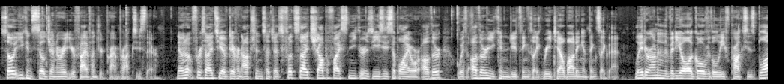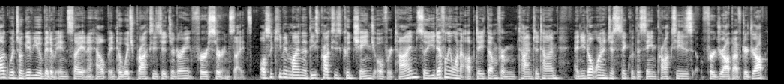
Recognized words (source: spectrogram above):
so you can still generate your 500 prime proxies there. Now note for sites you have different options such as foot sites, Shopify sneakers, Yeezy supply or other. With other you can do things like retail botting and things like that. Later on in the video, I'll go over the Leaf Proxies blog, which will give you a bit of insight and help into which proxies to generate for certain sites. Also keep in mind that these proxies could change over time, so you definitely want to update them from time to time, and you don't want to just stick with the same proxies for drop after drop.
